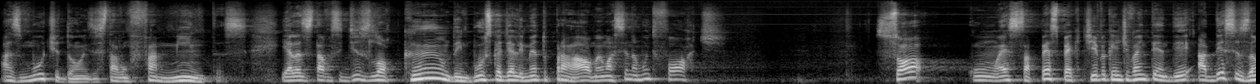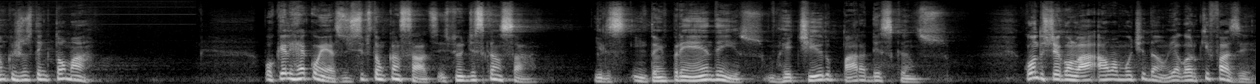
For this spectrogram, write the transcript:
As multidões estavam famintas e elas estavam se deslocando em busca de alimento para a alma. É uma cena muito forte. Só com essa perspectiva que a gente vai entender a decisão que Jesus tem que tomar. Porque ele reconhece, os discípulos estão cansados, eles precisam descansar. Eles então empreendem isso, um retiro para descanso. Quando chegam lá, há uma multidão. E agora o que fazer?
